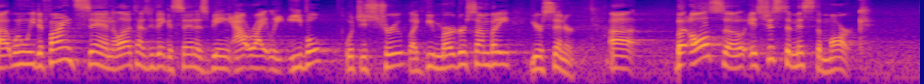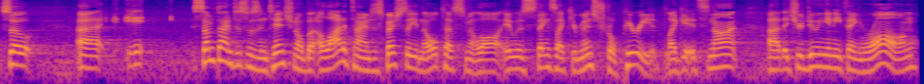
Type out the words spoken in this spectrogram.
uh, when we define sin, a lot of times we think of sin as being outrightly evil, which is true. Like if you murder somebody, you're a sinner. Uh, but also, it's just to miss the mark. So uh, it, sometimes this was intentional, but a lot of times, especially in the Old Testament law, it was things like your menstrual period. Like it's not uh, that you're doing anything wrong,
